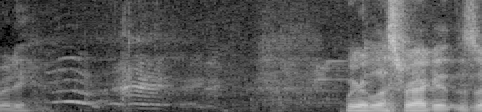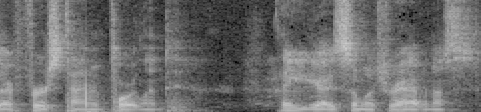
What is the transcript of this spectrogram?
everybody. We are Les Racquet. This is our first time in Portland. Thank you guys so much for having us.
